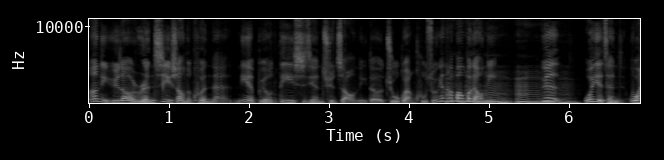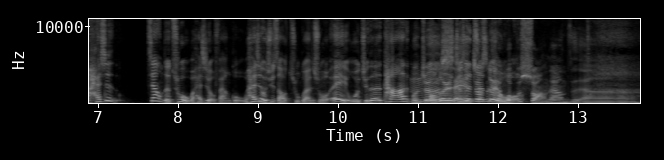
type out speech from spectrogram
那你遇到人际上的困难，你也不用第一时间去找你的主管哭诉，因为他帮不了你。嗯嗯，因为我也曾，我还是这样的错，我还是有犯过，我还是有去找主管说，哎、我觉得他我觉得某个人谁针对我不，爽这样子，嗯嗯嗯。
